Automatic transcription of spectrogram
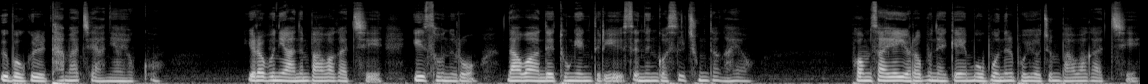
의복을 탐하지 아니하였고 여러분이 아는 바와 같이 이 손으로 나와 내 동행들이 쓰는 것을 충당하여 범사에 여러분에게 모본을 보여준 바와 같이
